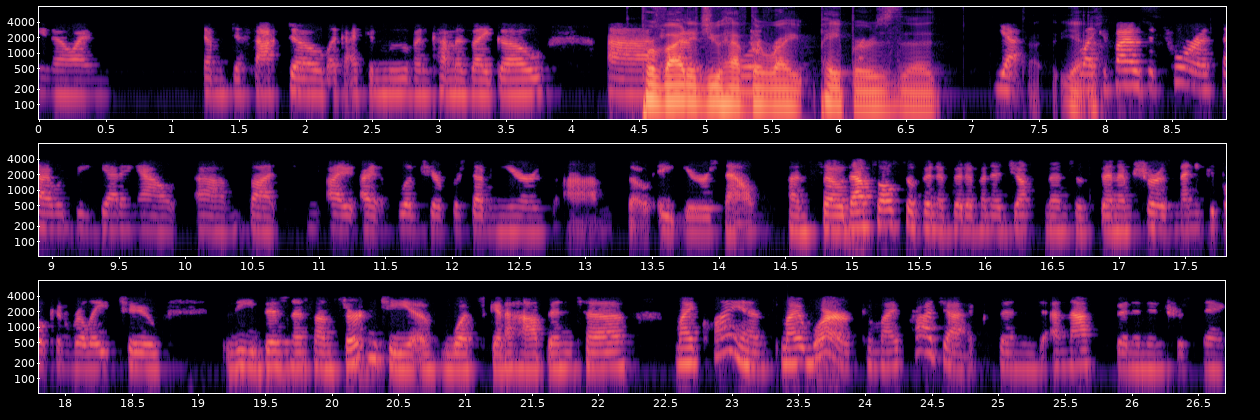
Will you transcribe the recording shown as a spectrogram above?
You know, I'm am de facto, like I can move and come as I go. Uh, Provided you have the right papers, the yeah. Yeah. Like if I was a tourist, I would be getting out. Um, but I, I've lived here for seven years, um, so eight years now, and so that's also been a bit of an adjustment. It's been, I'm sure, as many people can relate to the business uncertainty of what's going to happen to my clients, my work, my projects, and and that's been an interesting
